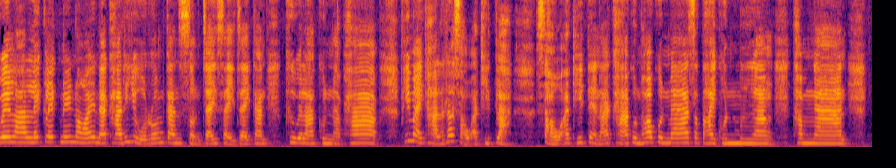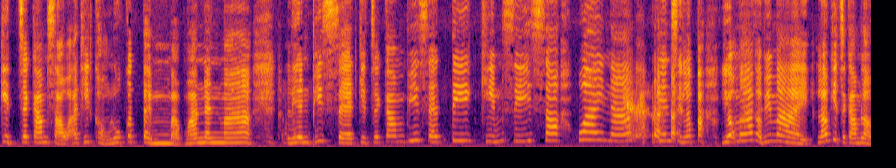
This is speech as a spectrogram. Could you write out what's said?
เวลาเล็กๆ น้อยๆนะคะ ที่อยู่ร่วมกันสนใจใส่ใจกัน คือเวลาคุณภาพ พี่ใหม่ค่ะแล้วถ้าเสาร์อาทิตย์ล่ะ เสาร์อาทิตย์เนี่ยนะคะ คุณพ่อคุณแม่สไตล์คนเมืองทำงาน กิจกรรมเสาร์อาทิตย์ของลูกก็เต็มแบบว่าแน่นมาก เรียนพิเศษ กิจกรรมพิเศษตีขิมซีซอว่ายน้ำเรียนศิลปะ เยอะมากค่ะพี่ใหม่ แล้วกิจกรรมเหล่า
